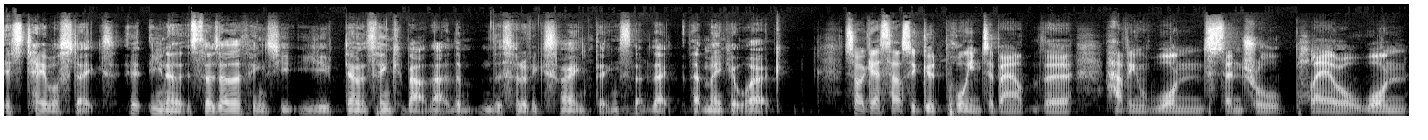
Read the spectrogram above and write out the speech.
it's table stakes. It, you know, it's those other things you, you don't think about that the, the sort of exciting things that, that, that make it work. So I guess that's a good point about the having one central player or one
